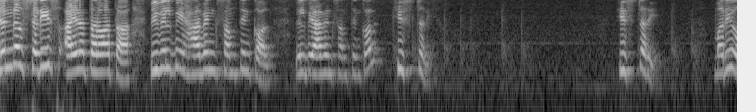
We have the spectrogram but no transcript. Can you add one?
జనరల్ స్టడీస్ అయిన తర్వాత we will be having something call will be having something call history history మరియు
